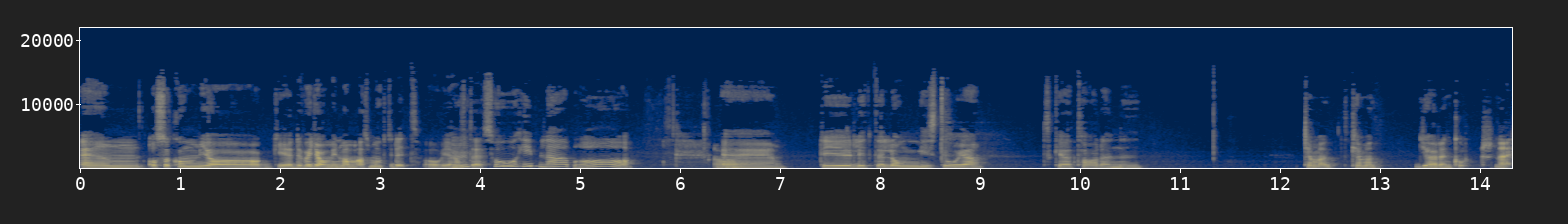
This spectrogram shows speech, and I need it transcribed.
Ehm, och så kom jag, det var jag och min mamma som åkte dit och vi har haft det så himla bra. Ja. Ehm, det är ju lite lång historia. Ska jag ta den nu? Kan, man, kan man göra den kort? Nej.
